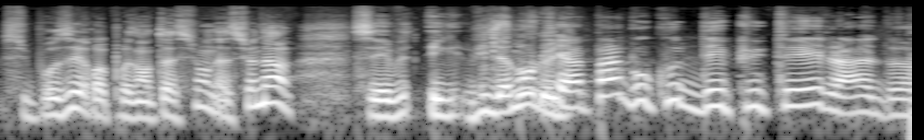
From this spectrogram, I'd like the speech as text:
supposée représentation nationale. C'est évidemment. Il n'y a pas beaucoup de députés là dans,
